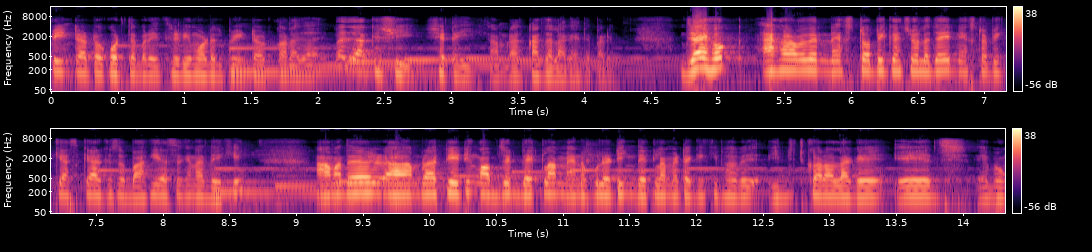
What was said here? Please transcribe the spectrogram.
প্রিন্ট আউটও করতে পারি থ্রি মডেল প্রিন্ট আউট করা যায়, বা যা কিছু সেটাই আমরা কাজে লাগাইতে পারি। যাই হোক, এখন আমাদের নেক্সট টপিকে চলে যাই। নেক্সট টপিক কি, আজকে আর কিছু বাকি আছে কিনা দেখি। আমাদের আমরা ক্রিয়েটিং অবজেক্ট দেখলাম ম্যানুপুলেটিং দেখলাম, এটাকে কীভাবে এডিট করা লাগে এজ এবং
